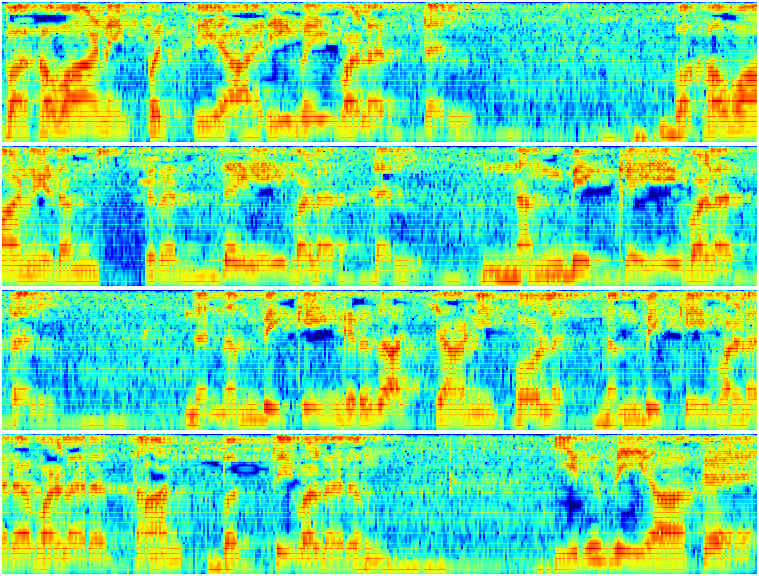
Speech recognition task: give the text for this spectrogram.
பகவானை பற்றிய அறிவை வளர்த்தல் பகவானிடம் ஸ்ரத்தையை வளர்த்தல் நம்பிக்கையை வளர்த்தல். இந்த நம்பிக்கைங்கிறது அச்சாணி போல நம்பிக்கை வளர வளரத்தான் பக்தி வளரும். இறுதியாக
